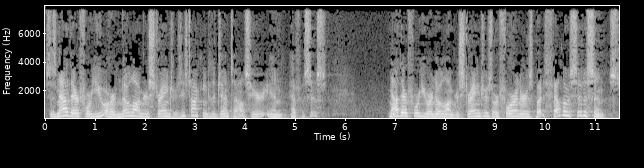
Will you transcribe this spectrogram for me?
says, Now therefore you are no longer strangers. He's talking to the Gentiles here in Ephesus. Now therefore you are no longer strangers or foreigners, but fellow citizens.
